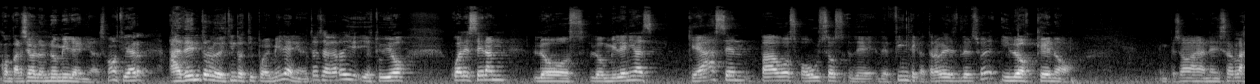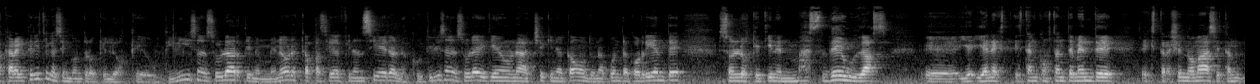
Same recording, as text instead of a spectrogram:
comparación a los no millennials. Vamos a estudiar adentro los distintos tipos de millennials. Entonces agarró y estudió cuáles eran los, los millennials que hacen pagos o usos de, fintech a través del celular y los que no. Empezó a analizar las características y encontró que los que utilizan el celular tienen menores capacidades financieras, los que utilizan el celular y tienen una checking account, una cuenta corriente, son los que tienen más deudas eh, y, están constantemente extrayendo más, están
